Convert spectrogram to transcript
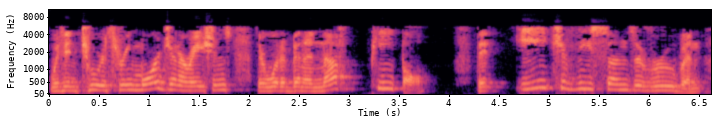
Within two or three more generations, there would have been enough people that each of these sons of Reuben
